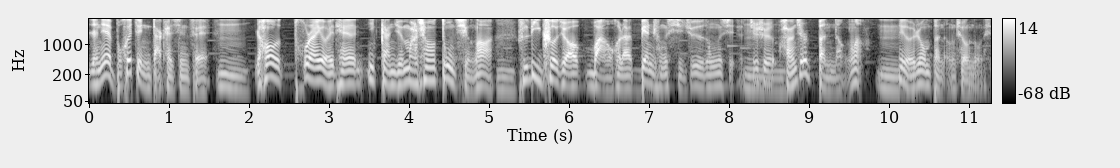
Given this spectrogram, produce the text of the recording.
人家也不会对你打开心扉，嗯。然后突然有一天你感觉马上要动情了，嗯。说立刻就要挽回来，变成喜剧的东西，嗯。就是好像就是本能了，嗯。会有一种本能这种东西。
